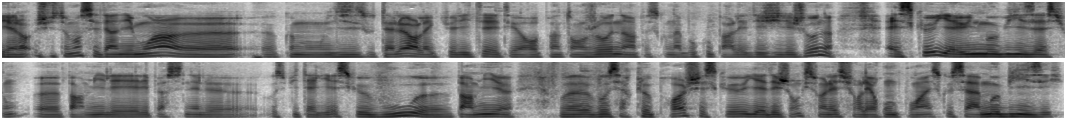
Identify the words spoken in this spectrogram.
Et alors justement, ces derniers mois, euh, euh, comme on le disait tout à l'heure, l'actualité a été repeinte en jaune hein, parce qu'on a beaucoup parlé des gilets jaunes. Est-ce qu'il y a eu une mobilisation euh, parmi les, personnels hospitaliers? Est-ce que vous, parmi vos cercles proches, est-ce qu'il y a des gens qui sont allés sur les ronds-points? Est-ce que ça a mobilisé?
